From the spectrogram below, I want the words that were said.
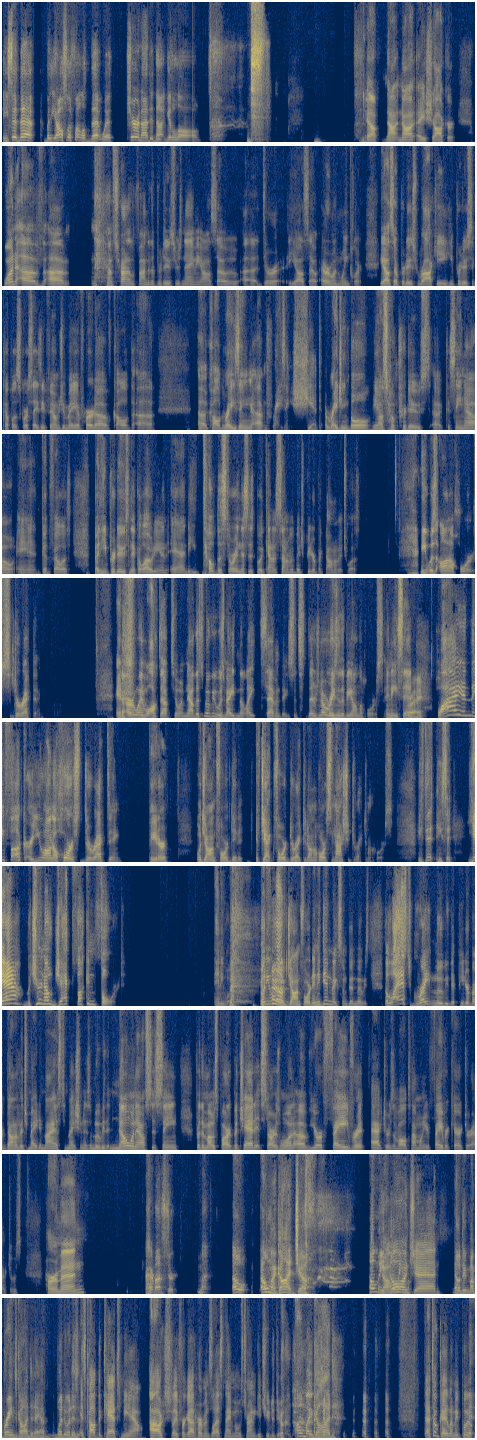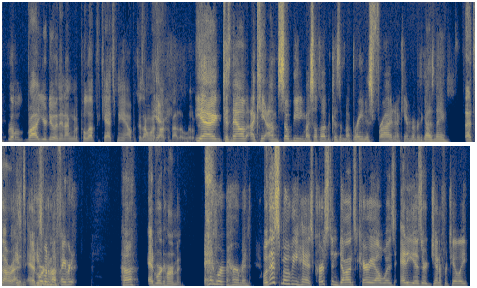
He said that, but he also followed that with Cher and I did not get along. yeah not not a shocker one of um i was trying to find the producer's name he also uh he also irwin winkler he also produced rocky he produced a couple of scorsese films you may have heard of called uh uh, called Raising, uh, Raising shit, a Raging Bull. He also produced uh, Casino and Goodfellas, but he produced Nickelodeon and he told the story. And this is what kind of son of a bitch Peter Bogdanovich was he was on a horse directing. And Irwin walked up to him. Now, this movie was made in the late 70s. It's there's no reason to be on the horse. And he said, right. Why in the fuck are you on a horse directing, Peter? Well, John Ford did it. If Jack Ford directed on a horse, then I should direct on a horse. He did. He said, Yeah, but you're no Jack fucking Ford. Anyway, but he loved John Ford and he did make some good movies. The last great movie that Peter Bogdanovich made, in my estimation, is a movie that no one else has seen for the most part. But Chad, it stars one of your favorite actors of all time, one of your favorite character actors, Herman. Munster. My- oh, oh my God, Joe. help me. Come help on, me. Chad. No, dude, my brain's gone today. I, what, what is it? It's called The Cat's Meow. I actually forgot Herman's last name and was trying to get you to do it. Oh my God. That's okay. Let me put roll, while you're doing it. I'm going to pull up The Cat's Meow because I want to Yeah. talk about it a little bit. Yeah, because now I can't. I'm so beating myself up because my brain is fried and I can't remember the guy's name. That's all right. he's, it's he's Edward. one of my favorite. Huh? Edward Herrmann. Edward Herrmann. Well, this movie has Kirsten Dunst, Cary Elwes, Eddie Izzard, Jennifer Tilly,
